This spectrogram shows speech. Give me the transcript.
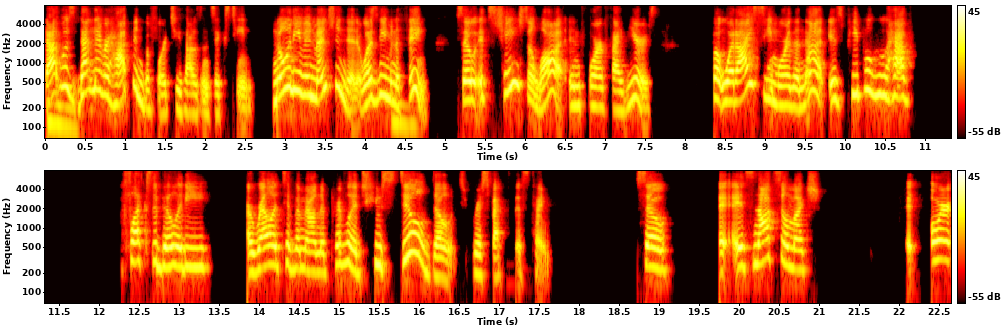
That was mm-hmm. that never happened before 2016 no one even mentioned it. It wasn't even a mm-hmm. thing. So it's changed a lot in four or five years. But what i see more than that is people who have flexibility a relative amount of privilege who still don't respect this time. So it's not so much or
